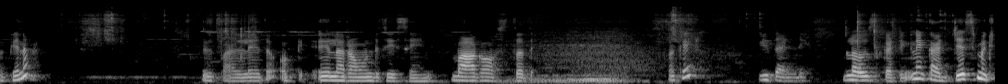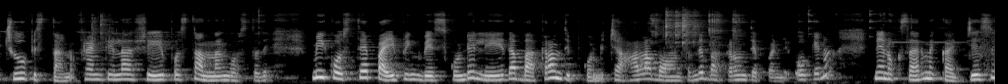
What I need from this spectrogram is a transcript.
ఓకేనా? ఇది పడలేదు. ఓకే ఇలా రౌండ్ తీసేయండి. బాగా వస్తుంది. ఓకే? ఇదండి. బ్లౌజ్ కటింగ్. నేను కట్ చేసి మీకు చూపిస్తాను. ఫ్రంట్ ఇలా షేప్ వస్తే అందంగా వస్తుంది. మీకు వస్తే పైపింగ్ వేసుకోండి లేదా బక్రం తిప్పుకోండి. చాలా బాగుంటుంది. బక్రం తిప్పండి. ఓకేనా? నేను ఒకసారి మీకు కట్ చేసి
